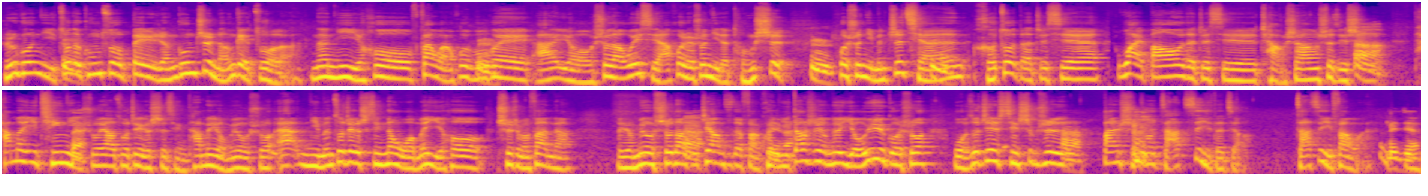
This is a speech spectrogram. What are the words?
如果你做的工作被人工智能给做了，那你以后饭碗会不会啊有受到威胁啊？或者说你的同事，嗯，或者说你们之前合作的这些外包的这些厂商设计师，他们一听你说要做这个事情，他们有没有说，哎，你们做这个事情，那我们以后吃什么饭呢？有没有收到过这样子的反馈？你当时有没有犹豫过，说我做这件事情是不是搬石头砸自己的脚，砸自己饭碗？理解。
